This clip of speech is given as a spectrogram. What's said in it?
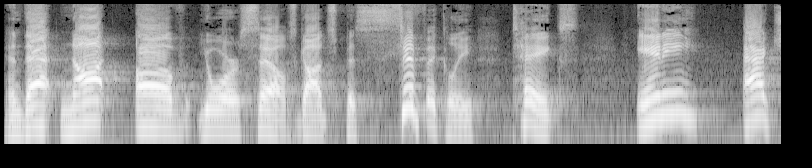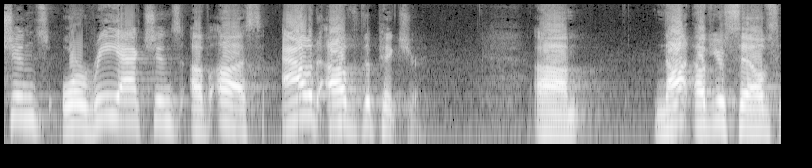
And that not of yourselves. God specifically takes any actions or reactions of us out of the picture. Um, not of yourselves.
